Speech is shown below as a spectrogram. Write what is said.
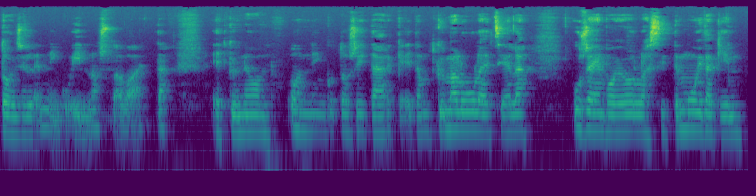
toiselle niin kuin innostava, että, että kyllä ne on, on niin kuin tosi tärkeitä, mutta kyllä mä luulen, että siellä usein voi olla sitten muitakin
